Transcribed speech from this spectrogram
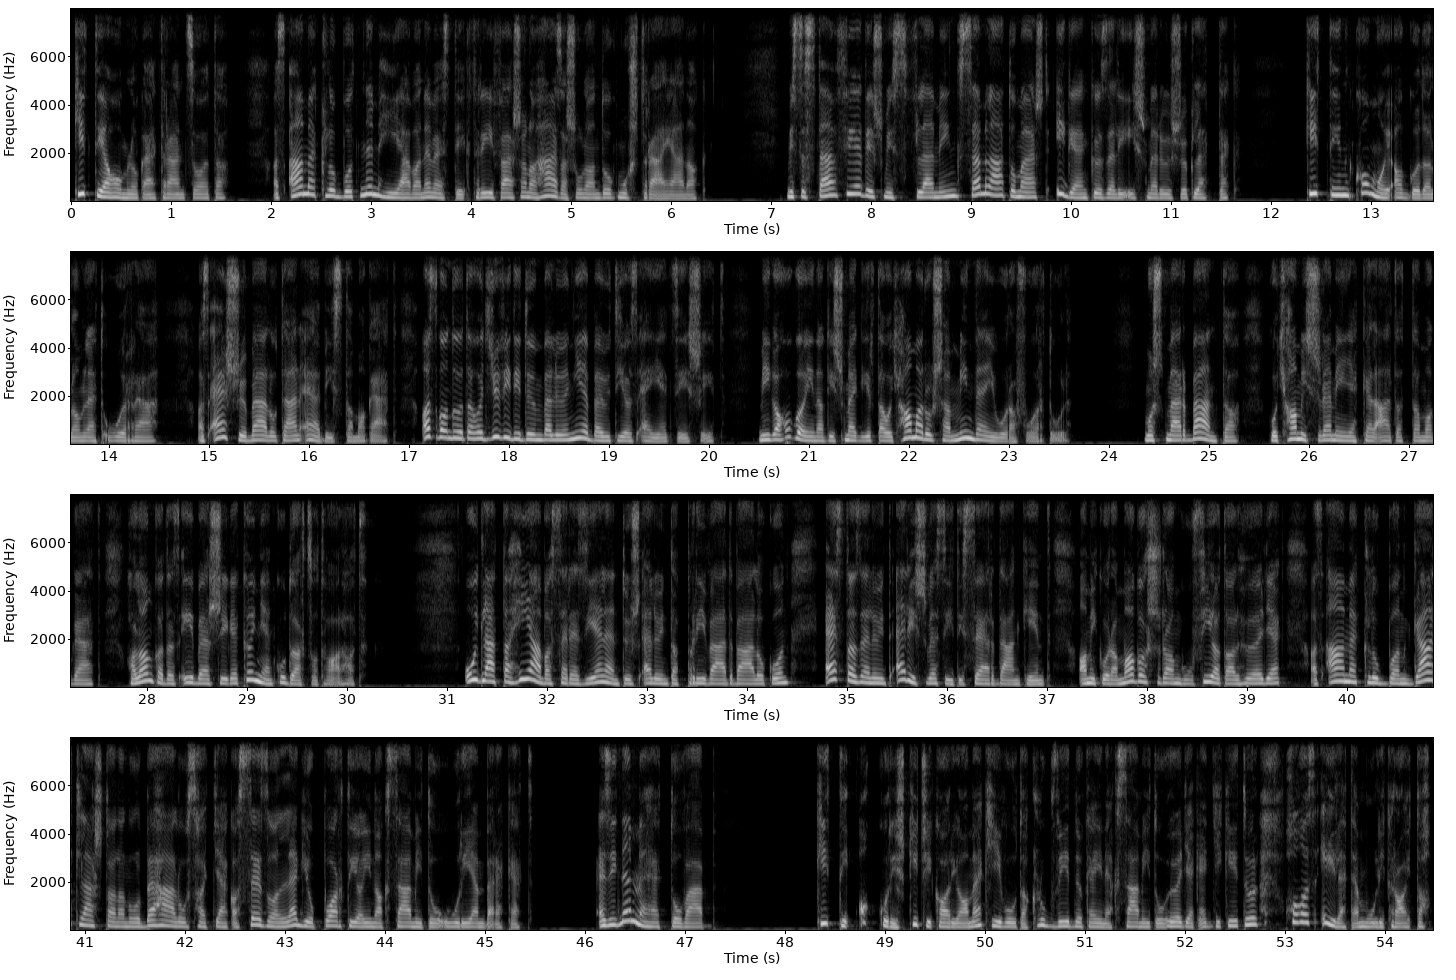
Kitty a homlokát ráncolta. Az Almec klubot nem hiába nevezték tréfásan a házasulandók mustrájának. Mrs. Stanfield és Miss Fleming szemlátomást igen közeli ismerősök lettek. Kittin komoly aggodalom lett úrrá. Az első bál után elbízta magát. Azt gondolta, hogy rövid időn belül nyílbeüti az eljegyzését míg a hogainak is megírta, hogy hamarosan minden jóra fordul. Most már bánta, hogy hamis reményekkel áltatta magát, ha lankad az ébersége, könnyen kudarcot valhat. Úgy látta, hiába szerez jelentős előnyt a privát bálokon, ezt az előnyt el is veszíti szerdánként, amikor a magasrangú fiatal hölgyek az Álmek klubban gátlástalanul behálózhatják a szezon legjobb partiainak számító úri embereket. Ez így nem mehet tovább, Kitty akkor is kicsikarja a meghívót a klub védnökeinek számító hölgyek egyikétől, ha az élete múlik rajta.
